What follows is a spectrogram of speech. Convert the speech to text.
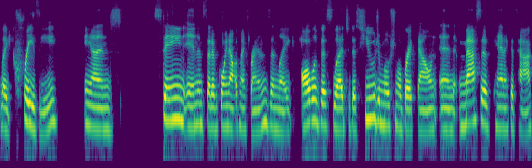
like crazy and staying in instead of going out with my friends. And like all of this led to this huge emotional breakdown and massive panic attack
